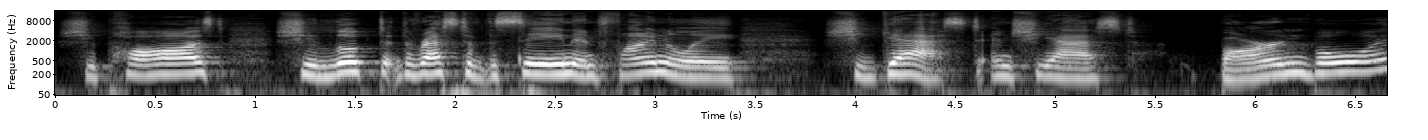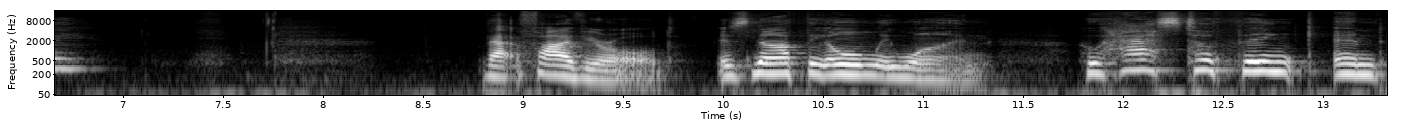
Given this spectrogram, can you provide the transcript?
She paused, she looked at the rest of the scene, and finally she guessed and she asked, Barn boy? That five year old is not the only one who has to think and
